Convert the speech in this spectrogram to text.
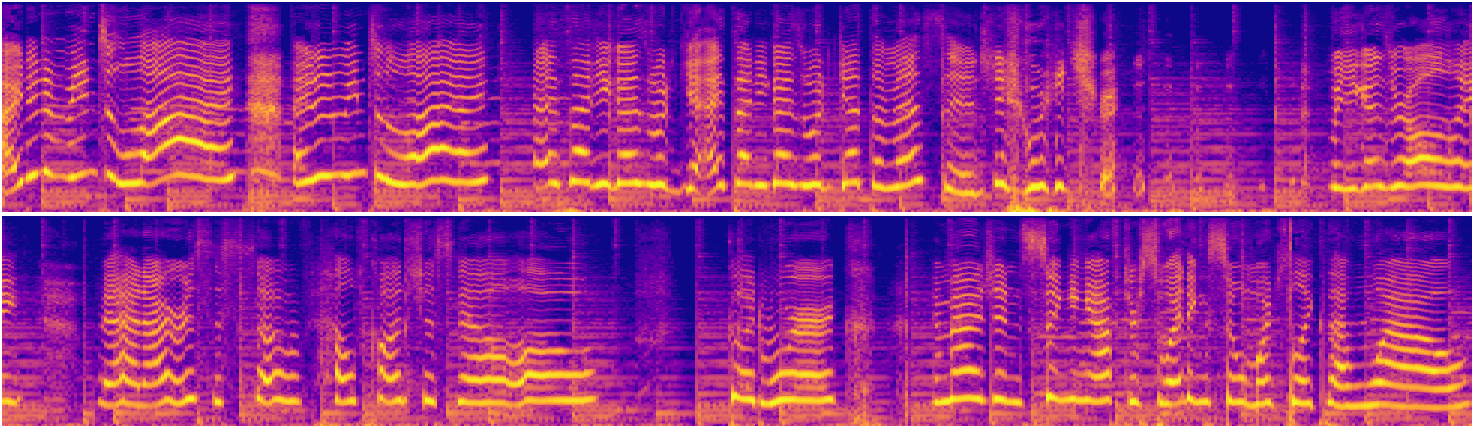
I didn't mean to lie! I didn't mean to lie! I thought you guys would get I thought you guys would get the message. but you guys were all like, man, Iris is so health conscious now. Oh. Imagine singing after sweating so much like that. Wow.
